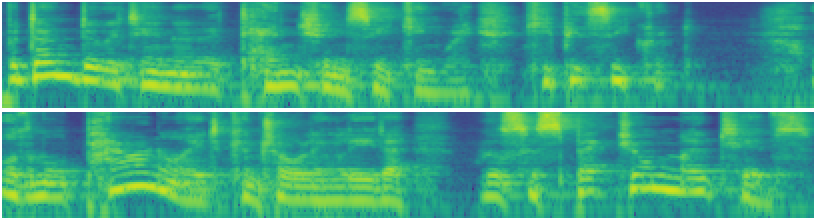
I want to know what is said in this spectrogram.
But don't do it in an attention seeking way. Keep it secret. Or the more paranoid controlling leader will suspect your motives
